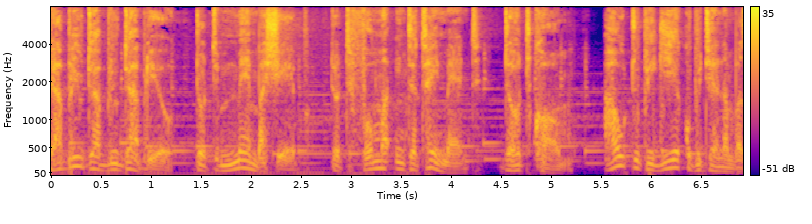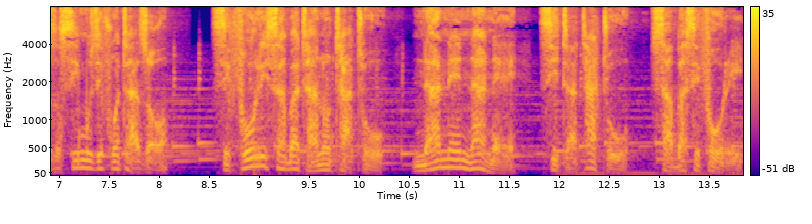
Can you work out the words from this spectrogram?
www.membership.formaentertainment.com au tupigie kupitia namba za simu zifuatazo 0753 886370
